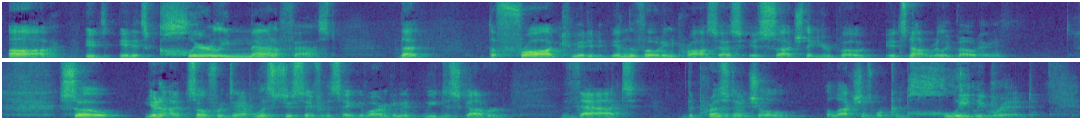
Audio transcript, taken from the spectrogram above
uh, it's and it's clearly manifest that the fraud committed in the voting process is such that your vote it's not really voting. So you know, so for example, let's just say for the sake of argument, we discovered that the presidential elections were completely rigged,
